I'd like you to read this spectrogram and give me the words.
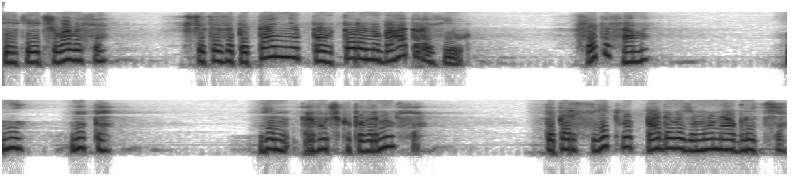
тільки відчувалося що це запитання повторено багато разів. Все те саме? Ні, не те. Він рвучко повернувся. Тепер світло падало йому на обличчя.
